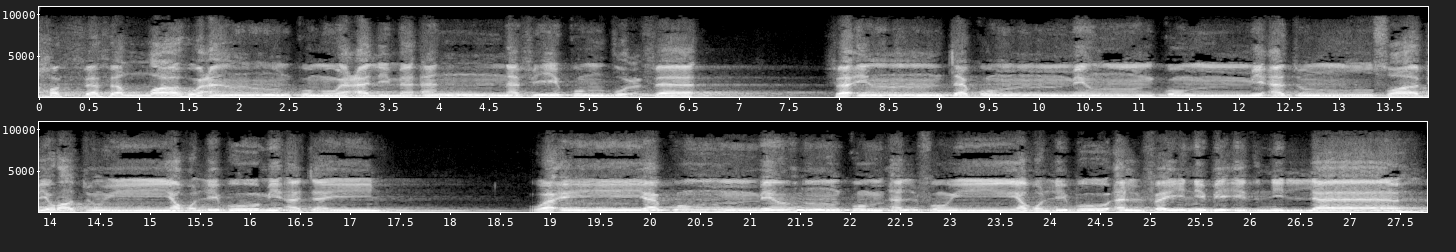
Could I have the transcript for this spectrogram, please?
خفف الله عنكم وعلم أن فيكم ضعفا فإن تكن منكم مئة صابرة يغلبوا مئتين وإن يكن منكم ألف يغلبوا ألفين بإذن الله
